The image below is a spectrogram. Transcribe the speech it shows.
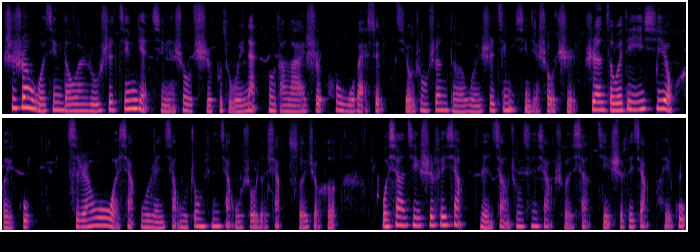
师尊，我今得闻如是经典，信念受持，不足为难。若当来世后五百岁，其有众生得闻是经，信解受持，世人则为第一希有。何以故？此人无我相，无人相，无众生相，无寿者相。所以者何？我相即是非相，人相、众生相、寿者相即是非相。何以故？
